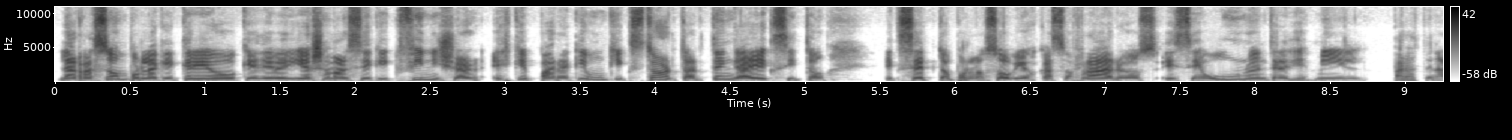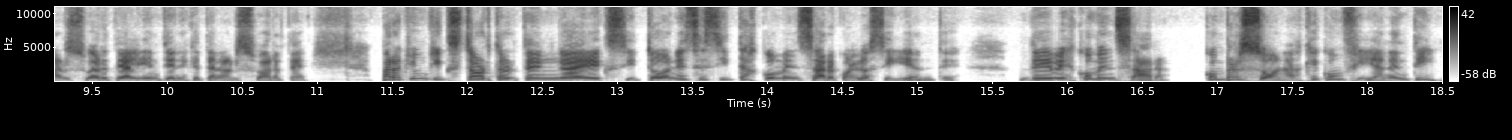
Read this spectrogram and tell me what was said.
La razón por la que creo que debería llamarse Kick Finisher es que para que un Kickstarter tenga éxito, excepto por los obvios casos raros, ese uno entre 10.000, para tener suerte alguien tiene que tener suerte, para que un Kickstarter tenga éxito necesitas comenzar con lo siguiente. Debes comenzar con personas que confían en ti.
